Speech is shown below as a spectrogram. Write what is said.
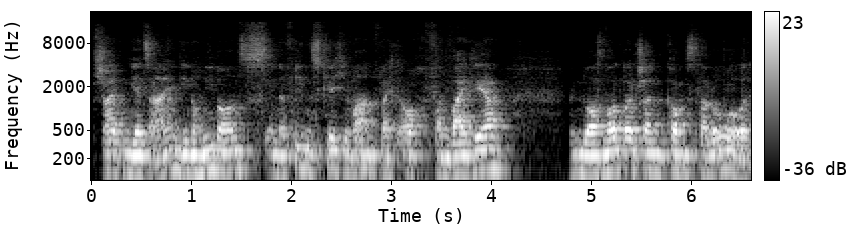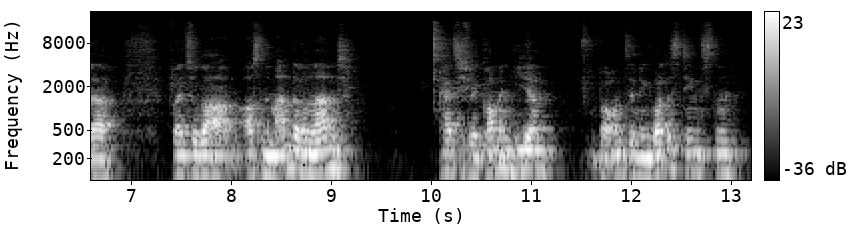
schalten jetzt ein, die noch nie bei uns in der Friedenskirche waren, vielleicht auch von weit her. Wenn du aus Norddeutschland kommst, hallo, oder vielleicht sogar aus einem anderen Land. Herzlich willkommen hier bei uns in den Gottesdiensten.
